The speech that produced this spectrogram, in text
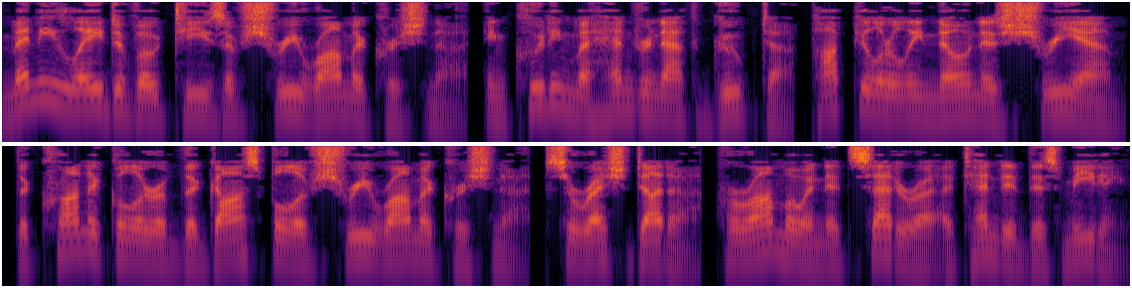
Many lay devotees of Sri Ramakrishna, including Mahendranath Gupta popularly known as Sri M., the chronicler of the Gospel of Sri Ramakrishna, Suresh Dutta, Haramohan etc. attended this meeting.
